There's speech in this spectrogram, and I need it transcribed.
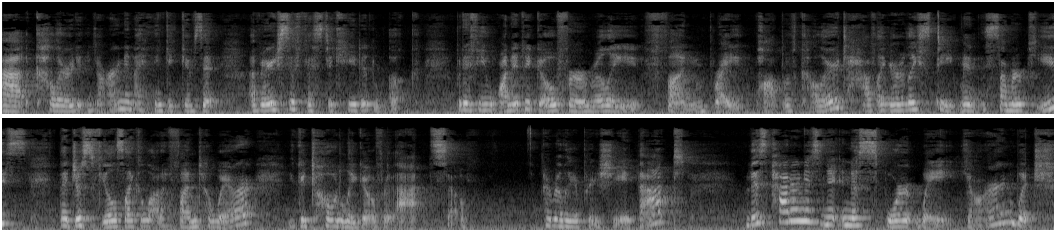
uh, colored yarn and I think it gives it a very sophisticated look. But if you wanted to go for a really fun, bright pop of color to have like a really statement summer piece that just feels like a lot of fun to wear, you could totally go for that. So I really appreciate that. This pattern is knit in a sport weight yarn, which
